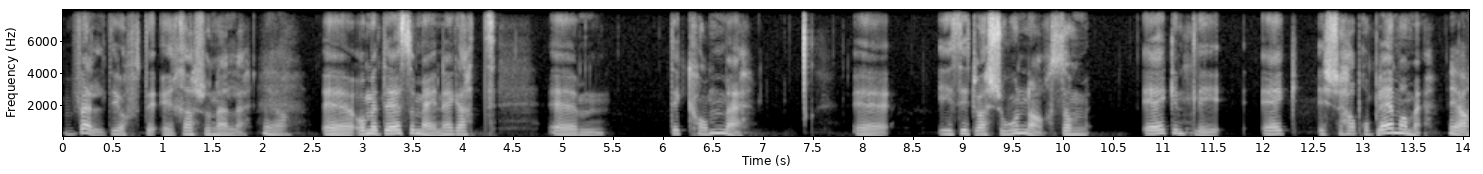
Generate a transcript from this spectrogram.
veldig ofte irrasjonelle. Ja. Eh, og med det så mener jeg at ehm, det kommer eh, i situasjoner som egentlig jeg ikke har problemer med. Ja.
